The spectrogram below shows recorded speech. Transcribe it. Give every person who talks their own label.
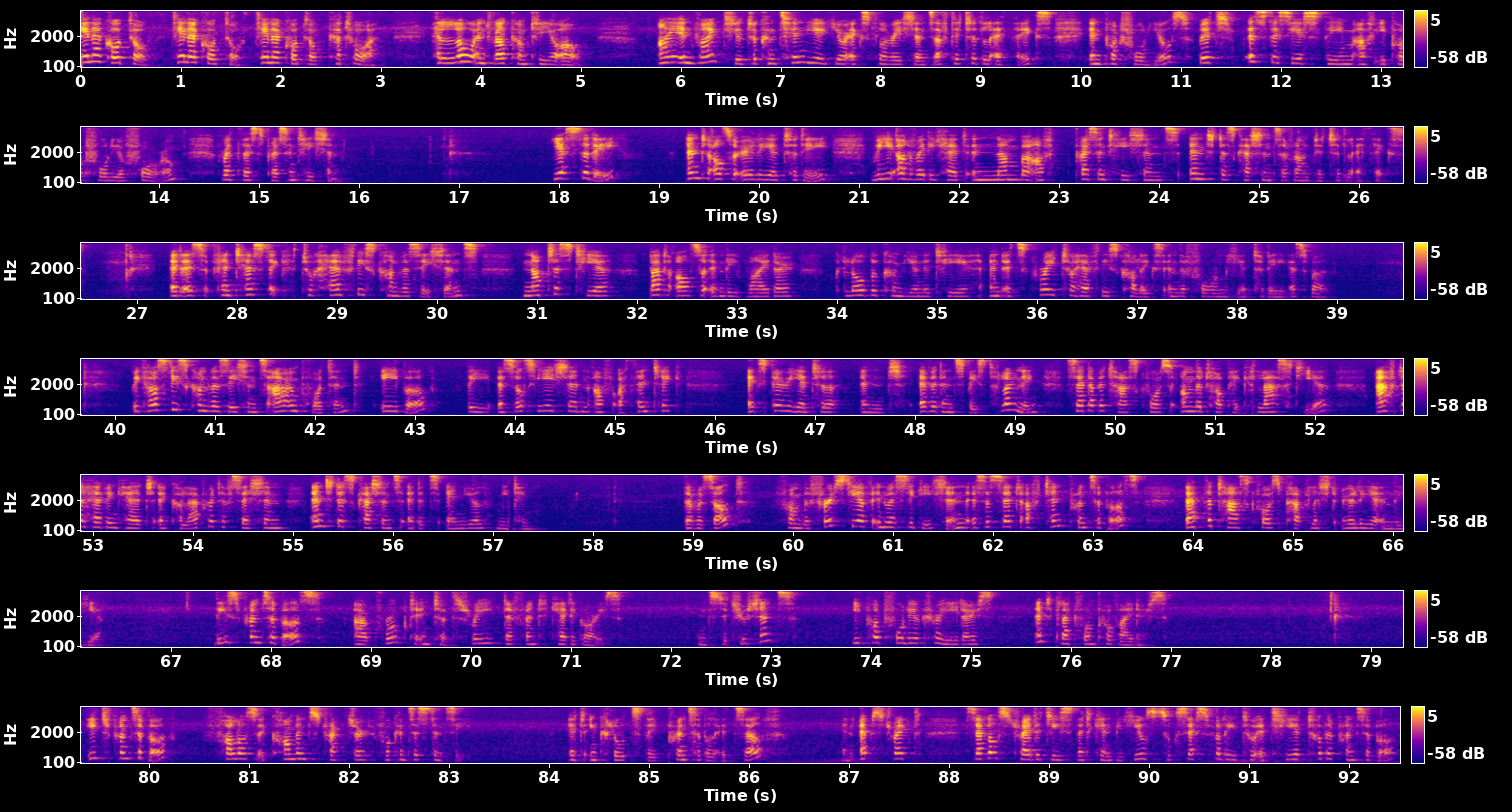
Speaker 1: Tena koutou, tena koutou, tena koutou katoa. Hello and welcome to you all. I invite you to continue your explorations of digital ethics in portfolios, which is this year's theme of ePortfolio Forum, with this presentation. Yesterday, and also earlier today, we already had a number of presentations and discussions around digital ethics. It is fantastic to have these conversations, not just here, but also in the wider global community. And it's great to have these colleagues in the forum here today as well. Because these conversations are important, AAEEBL, the Association of Authentic, Experiential and Evidence-Based Learning, set up a task force on the topic last year after having had a collaborative session and discussions at its annual meeting. The result from the first year of investigation is a set of 10 principles that the task force published earlier in the year. These principles are grouped into three different categories. Institutions, e-portfolio creators, and platform providers. Each principle follows a common structure for consistency. It includes the principle itself, an abstract, several strategies that can be used successfully to adhere to the principle,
